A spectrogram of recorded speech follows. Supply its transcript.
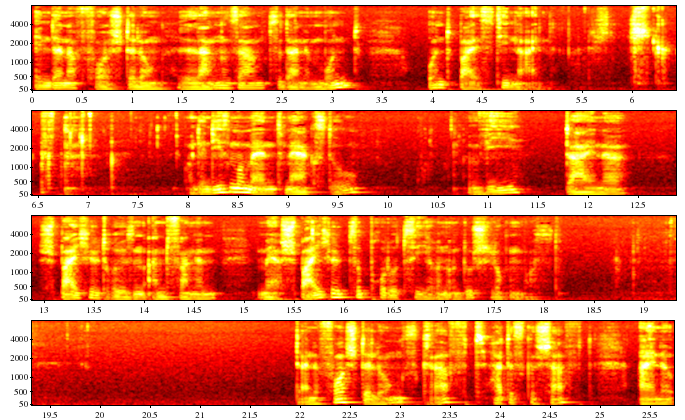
in deiner Vorstellung langsam zu deinem Mund und beißt hinein. Und in diesem Moment merkst du, wie deine Speicheldrüsen anfangen, mehr Speichel zu produzieren und du schlucken musst. Deine Vorstellungskraft hat es geschafft, eine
